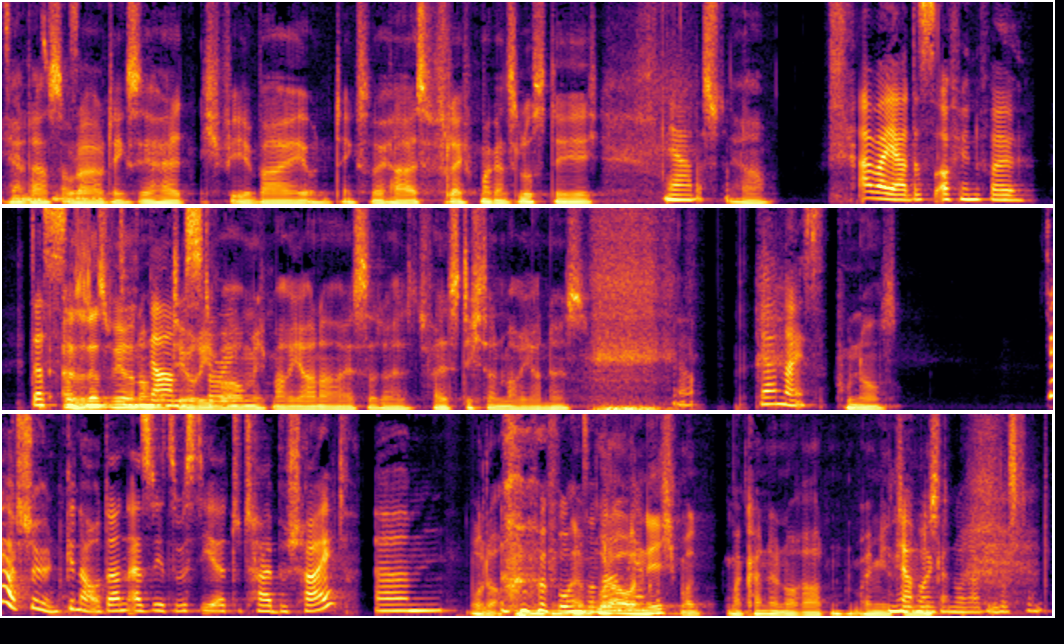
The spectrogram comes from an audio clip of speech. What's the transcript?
Ja, das, oder du denkst dir halt nicht viel bei und denkst so, ja, ist vielleicht mal ganz lustig. Ja, das stimmt. Ja. Aber ja, das ist auf jeden Fall. Das Also, das wäre noch eine Theorie, warum ich Mariana heiße, weil es dicht an Marianne ist. Ja, nice. Who knows? Ja, schön, genau. Dann, also jetzt wisst ihr total Bescheid. Ähm, Oder auch, oder auch nicht. Man, man kann ja nur raten. Bei mir ja, man zumindest. kann nur raten, das stimmt.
